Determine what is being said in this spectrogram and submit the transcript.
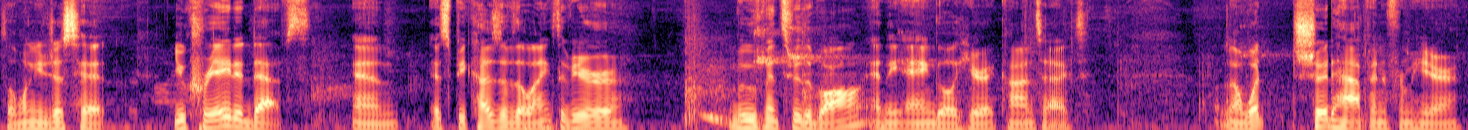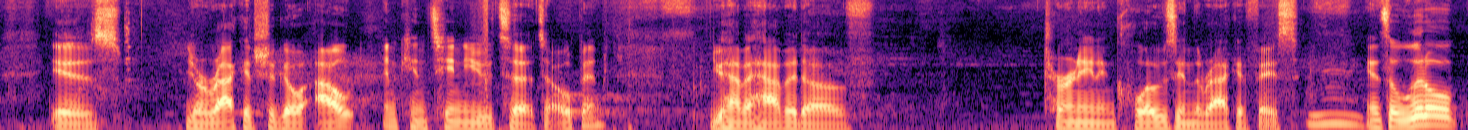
So the one you just hit, you created depth, and it's because of the length of your movement through the ball and the angle here at contact. Now, what should happen from here is your racket should go out and continue to, to open. You have a habit of turning and closing the racket face. And it's a little,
